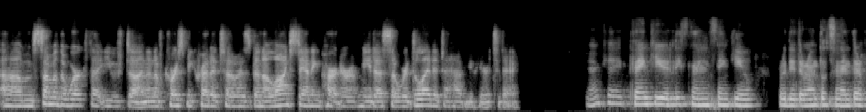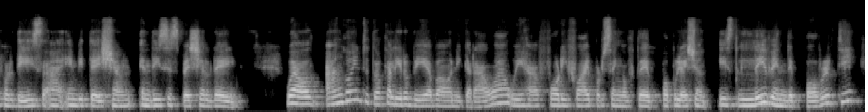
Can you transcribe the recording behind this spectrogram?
um, some of the work that you've done. And of course, Mi Credito has been a longstanding partner of MEDA, so we're delighted to have you here today. Okay, thank you, Lindsay, Thank you for the Toronto Center for this uh, invitation and this special day. Well, I'm going to talk a little bit about Nicaragua. We have 45% of the population is living the poverty.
